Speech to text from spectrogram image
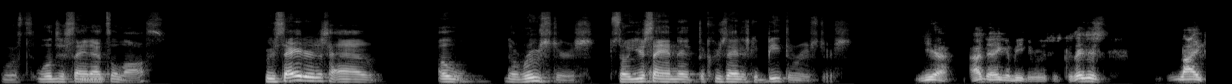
We'll, we'll just say Mhm. that's a loss. Crusaders have oh the Roosters. So you're saying that the Crusaders could beat the Roosters? Yeah, I think they can beat the Roosters because they just like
